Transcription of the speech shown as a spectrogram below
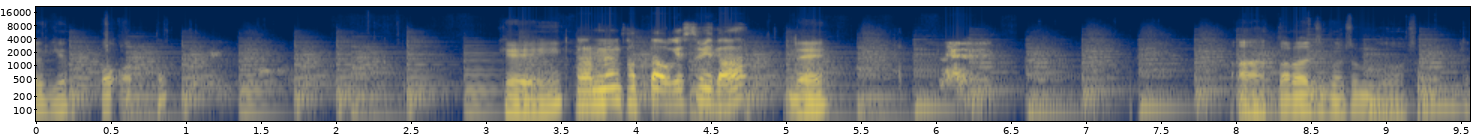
여기요? 어, 어, 어? 오케이. 그러면 갔다 오겠습니다 네. 아 떨어진 건좀 무서운데.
